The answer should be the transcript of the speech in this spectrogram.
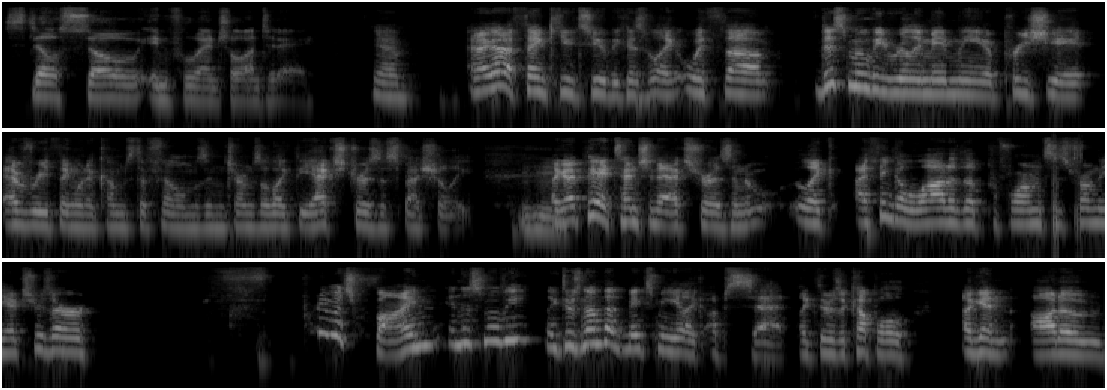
still so influential on today. Yeah, and I gotta thank you too because like with uh, this movie really made me appreciate everything when it comes to films in terms of like the extras especially. Mhm. Like I pay attention to extras and like I think a lot of the performances from the extras are much fine in this movie. Like there's none that makes me like upset. Like there's a couple again auto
